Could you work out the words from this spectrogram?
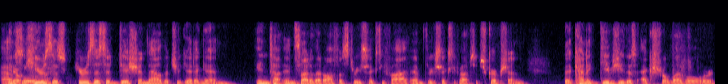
Absolutely. you know, here's this here's this addition now that you're getting in, in inside of that Office 365 M365 subscription that kind of gives you this extra level or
